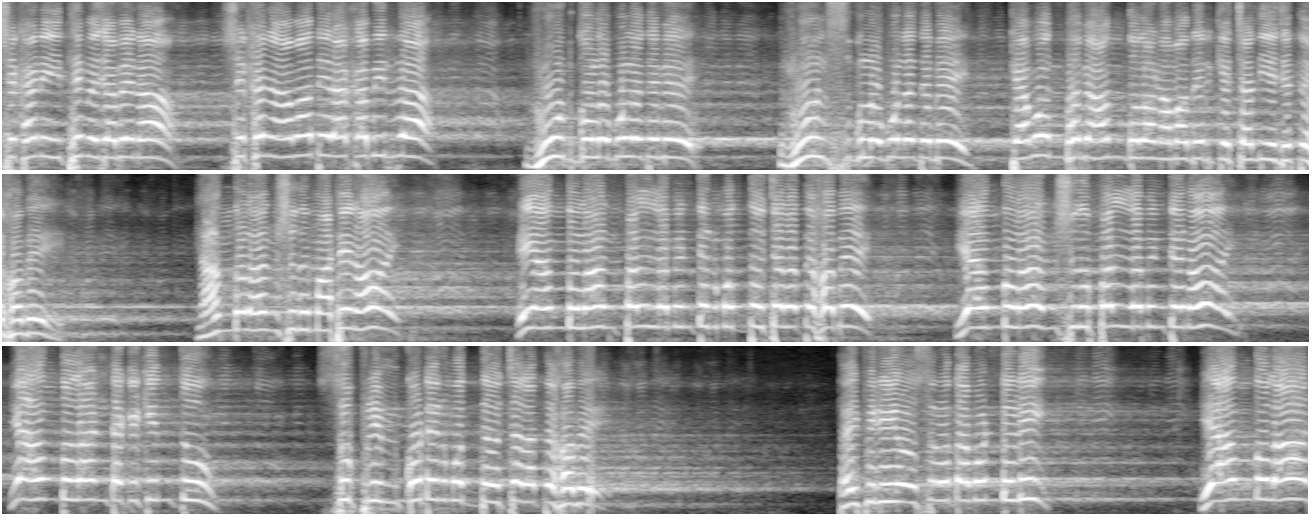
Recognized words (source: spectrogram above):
সেখানেই থেমে যাবে না। সেখানে আমাদের আকাবিররা রুটগুলো বলে দেবে, রুলসগুলো বলে দেবে কেমন ভাবে আন্দোলন আমাদেরকে চালিয়ে যেতে হবে। আন্দোলন শুধু মাঠে নয়, এই আন্দোলন পার্লামেন্টের মধ্যেও চালাতে হবে। এই আন্দোলন শুধু পার্লামেন্টে নয়, এই আন্দোলনটাকে কিন্তু সুপ্রিম কোর্টের মধ্যেও চালাতে হবে। তাই প্রিয় শ্রোতা মণ্ডলী এ আন্দোলন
